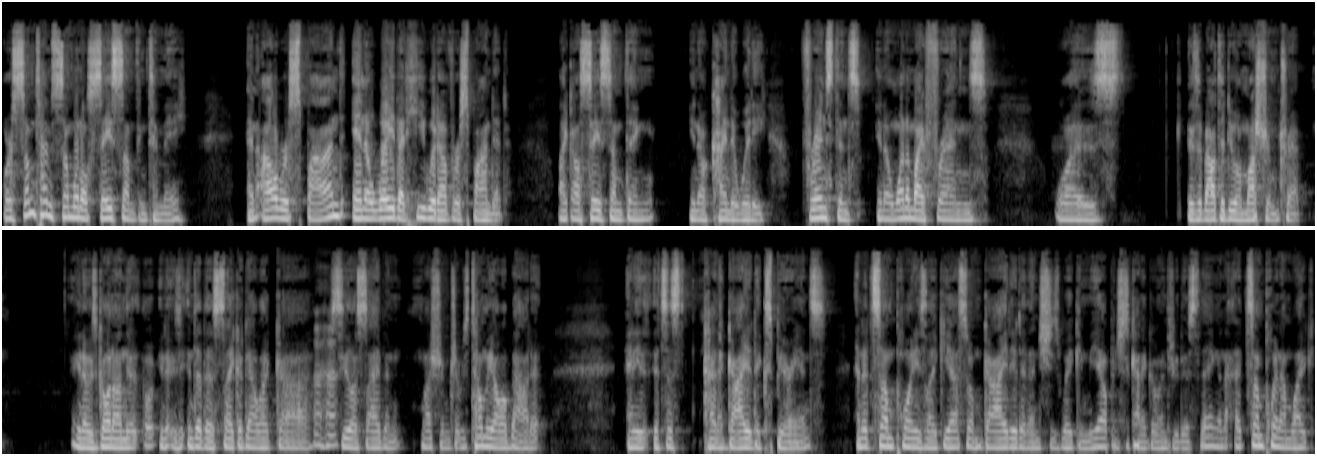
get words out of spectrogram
Or sometimes someone will say something to me, and I'll respond in a way that he would have responded. Like I'll say something, you know, kind of witty. For instance, you know, one of my friends was is about to do a mushroom trip. You know, he's going on the, you know, into the psychedelic uh, uh-huh. psilocybin mushroom trip. He's telling me all about it, and he, it's this kind of guided experience. And at some point, he's like, "Yeah, so I'm guided," and then she's waking me up, and she's kind of going through this thing. And at some point, I'm like,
